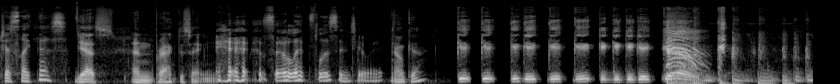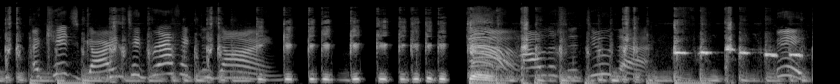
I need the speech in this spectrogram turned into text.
just like this. Yes, and practicing. so let's listen to it. Okay. Get get get get get get get get get get go. How does it do that? Big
